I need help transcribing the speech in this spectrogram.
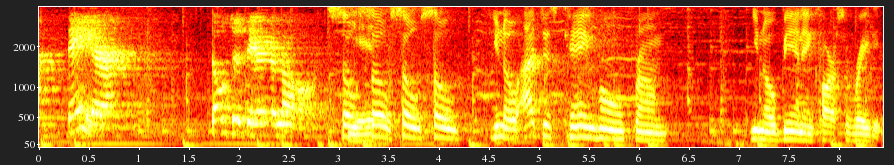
unfair, those are their laws. So Yeah. so so so you know, I just came home from you know being incarcerated.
